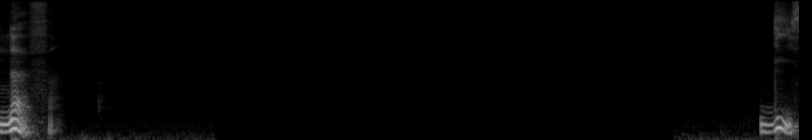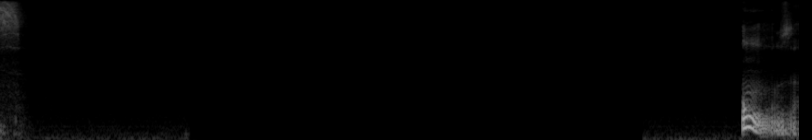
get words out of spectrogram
neuf. Dix. Onze.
